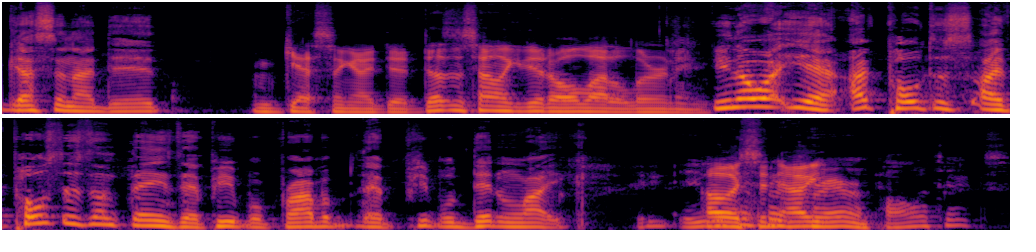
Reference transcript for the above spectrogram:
Guessing I did. I'm guessing I did. Doesn't sound like you did a whole lot of learning. You know what? Yeah, I've posted. I've posted some things that people probably that people didn't like. Are you Oh, looking so for a now you- career in politics?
